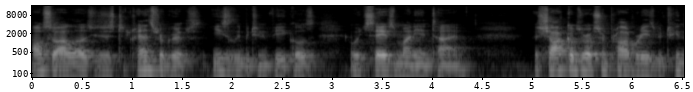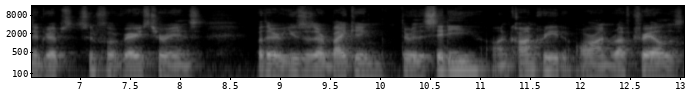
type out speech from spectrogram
also allows users to transfer grips easily between vehicles, which saves money and time. The shock absorption properties between the grips suitable for various terrains, whether users are biking through the city, on concrete, or on rough trails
